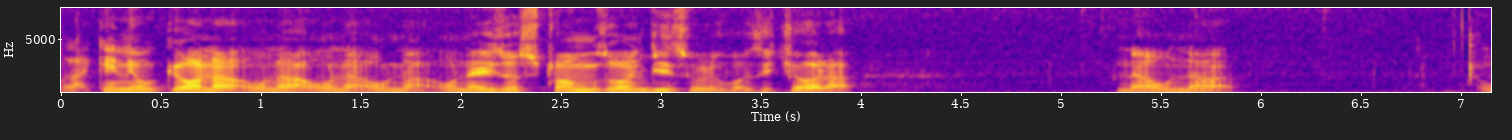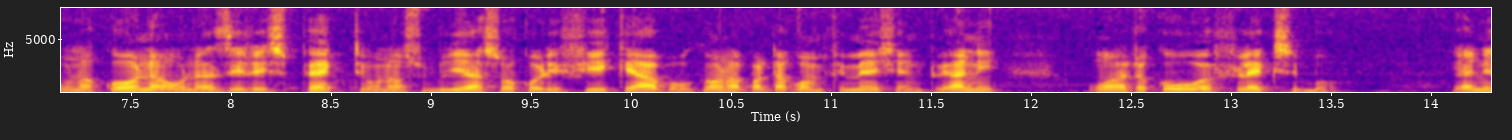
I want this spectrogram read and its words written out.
lakini ukiona una una una, una hizo strong zone jinsi ulivyozichora na una unakuwa una unazirespect unasubiria soko lifike hapo ukiwa unapata confirmation tu yani unatakiwa uwe flexible. Yani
